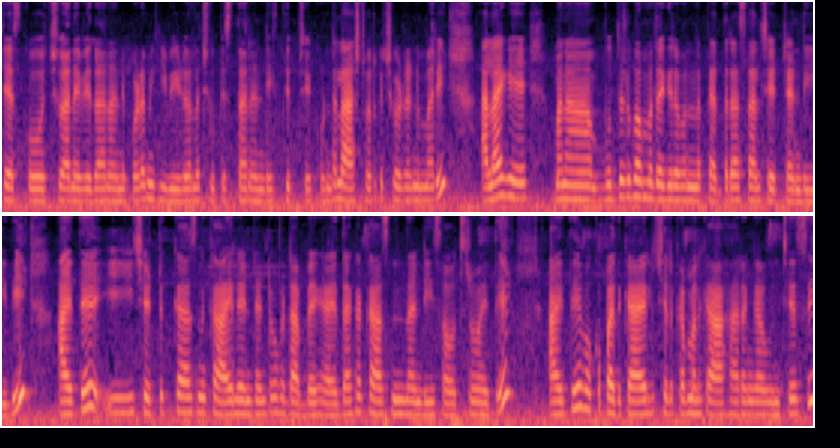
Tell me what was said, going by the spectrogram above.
చేసుకోవచ్చు అనే విధానాన్ని కూడా మీకు ఈ వీడియోలో చూపిస్తానండి. స్కిప్ చేయకుండా లాస్ట్ వరకు చూడండి మరి. అలాగే మన బుద్ధుడి బొమ్మ దగ్గర ఉన్న పెద్ద రసాల చెట్టు అండి ఇది. అయితే ఈ చెట్టుకు కాసిన కాయలు ఏంటంటే ఒక డెబ్బై కాయ దాకా కాసిందండి ఈ సంవత్సరం అయితే. అయితే ఒక పది కాయలు చిలకమ్మలకి ఆహారంగా ఉంచేసి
